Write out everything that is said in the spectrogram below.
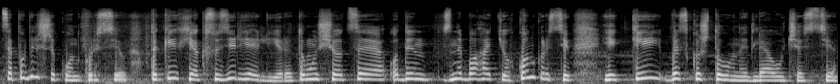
це побільше конкурсів, таких як Сузір'я Ліри, тому що це один з небагатьох конкурсів, який безкоштовний для участі.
